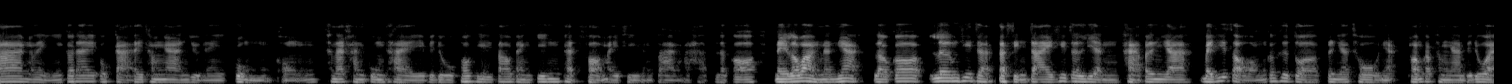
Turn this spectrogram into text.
บ้างอะไรอย่างนี้ก็ได้โอกาสไปทำงานอยู่ในกลุ่มของธนาคารกรุงไทย ไปดูพวกดิจิตอลแบงกิ้งแพลตฟอร์มไอทีต่างๆนะครับ แล้วก็ในระหว่างนั้นเนี่ยเราก็เริ่มที่จะตัดสินใจที่จะเรียนหาปริญญาใบที่ 2 ก็คือตัวปริญญาโทเนี่ยพร้อมกับทำงานไปด้วย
